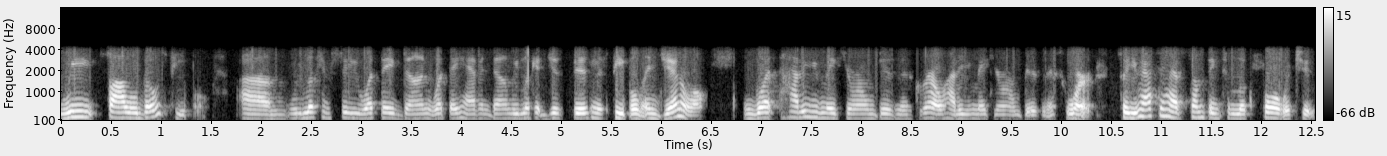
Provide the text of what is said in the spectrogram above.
we follow those people. Um, we look and see what they've done, what they haven't done. We look at just business people in general. What? How do you make your own business grow? How do you make your own business work? So you have to have something to look forward to.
